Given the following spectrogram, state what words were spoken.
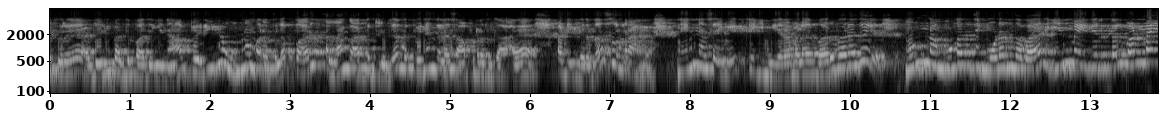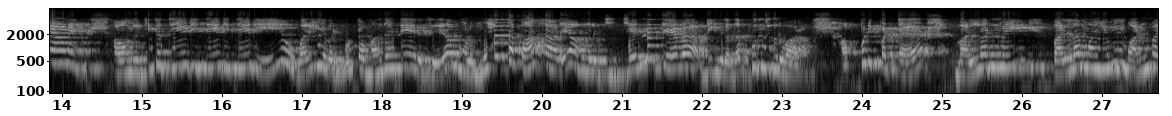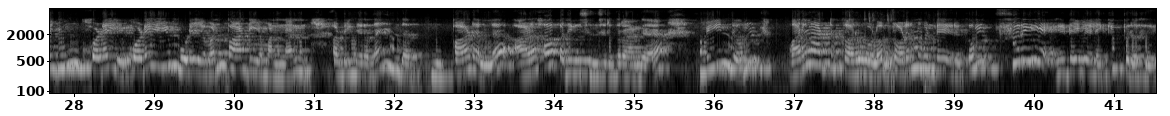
அஹ், அப்படின்னு பார்த்து பாத்தீங்கன்னா பெரிய உண்ண மரத்துல பருத்தெல்லாம் காத்துட்டு இருக்கு அந்த பிணங்களை சாப்பிடுறதுக்காக அப்படிங்கிறத சொல்றாங்க. நின்னசை வேட்கையின் இரவல வருவது முன்னம் முகத்தின் உணர்ந்தவர் இன்மை எதிர்த்தல் வன்மையானே. அவங்க கிட்ட தேடி தேடி தேடி வறியவர் கூட்டம் வந்துகிட்டே இருக்கு. அவங்கள முகத்தை பார்த்தாலே அவங்களுக்கு என்ன தேவை அப்படிங்கிறத புரிஞ்சுக்கிடுவாராம் அப்படிப்பட்ட வல்லன்மை வல்லமையும் வன்மையும் கொடை கொடையையும் உடையவன் பாண்டிய மன்னன் அப்படிங்கிறத இந்த பாடல்ல அழகா பதிவு செஞ்சிருக்கிறாங்க. மீண்டும் வரலாற்று கருவூலம் தொடர்ந்து கொண்டே இருக்கும் சிறிய இடைவேளைக்கு பிறகு.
